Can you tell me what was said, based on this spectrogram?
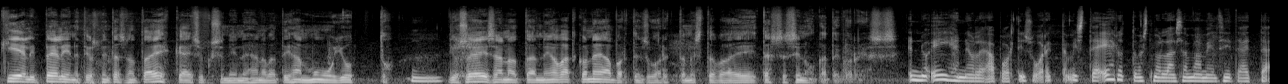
kielipelin, että jos niitä sanotaan ehkäisyksi, niin nehän ovat ihan muu juttu. Mm. Jos ei sanota, niin ovatko ne abortin suorittamista vai ei tässä sinun kategoriassasi? No eihän ne ole abortin suorittamista ja ehdottomasti me ollaan samaa mieltä siitä, että,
